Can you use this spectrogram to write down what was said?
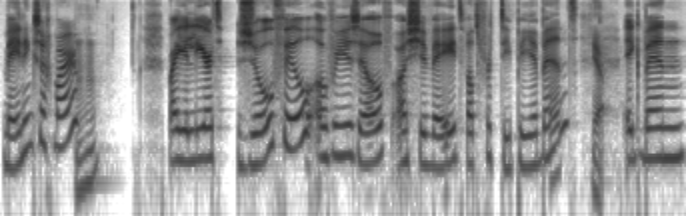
mening, zeg maar. Mhm. Maar je leert zoveel over jezelf als je weet wat voor type je bent. Ja. Ik ben,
